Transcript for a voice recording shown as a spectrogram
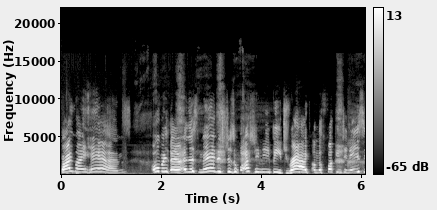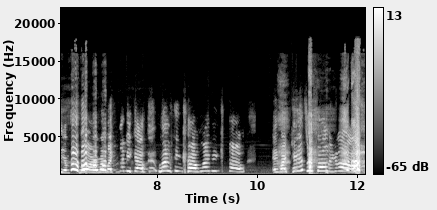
by my hands over there, and this man is just watching me be dragged on the fucking gymnasium floor. And I'm like, let me go, let me go, let me go. And my pants are falling off.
